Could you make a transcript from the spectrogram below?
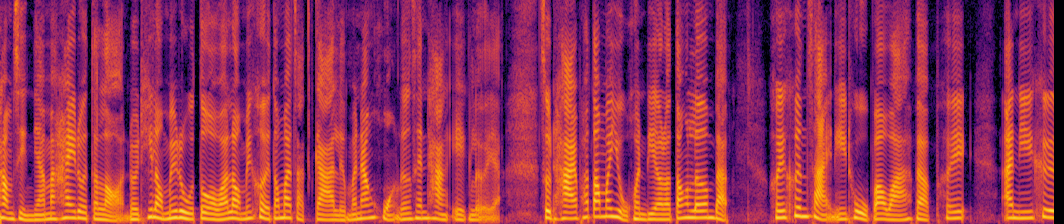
ทำสิ่งนี้มาให้โดยตลอดโดยที่เราไม่รู้ตัวว่าเราไม่เคยต้องมาจัดการหรือมานั่งห่วงเรื่องเส้นทางเองเลยอะสุดท้ายพอต้องมาอยู่คนเดียวเราต้องเริ่มแบบ เฮ้ยขึ้นสายนี้ถูกป่าวะแบบเฮ้ยอันนี้คือ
